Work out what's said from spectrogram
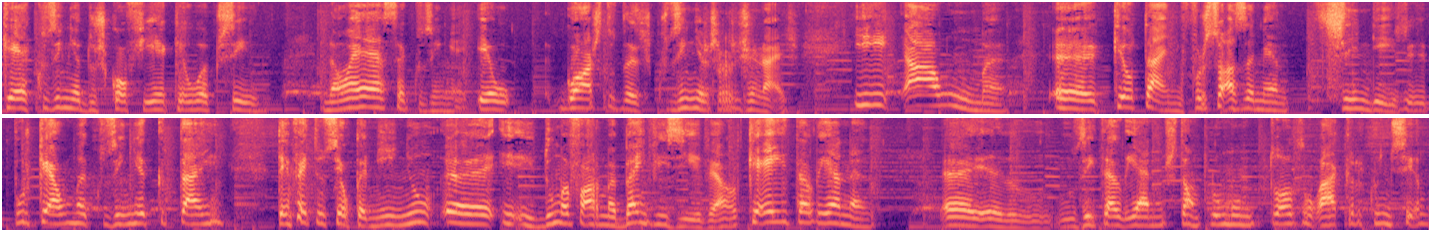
que é a cozinha dos Coffier que eu aprecio. Não é essa cozinha. Eu gosto das cozinhas regionais. E há uma uh, que eu tenho forçosamente de distinguir, porque é uma cozinha que tem tem feito o seu caminho uh, e, e, de uma forma bem visível, que é italiana. Uh, os italianos estão pelo mundo todo, que reconhecê-lo,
